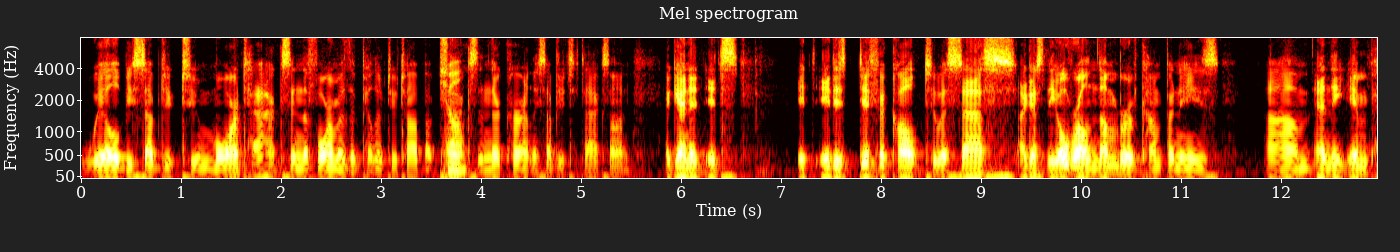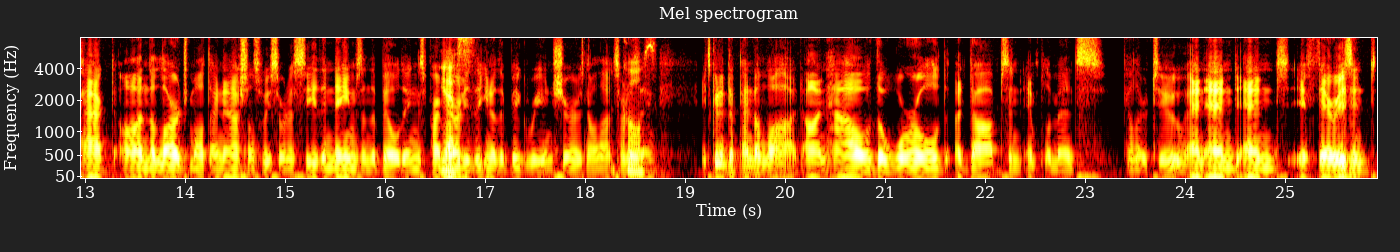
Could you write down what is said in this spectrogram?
will be subject to more tax in the form of the Pillar Two top-up Sure. tax than they're currently subject to tax on. Again, it, it's it, it is difficult to assess. I guess the overall number of companies. Um, and the impact on the large multinationals, we sort of see the names on the buildings, primarily Yes. the you know the big reinsurers and all that sort course. of thing it's going to depend a lot on how the world adopts and implements Pillar Two, and and and if there isn't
